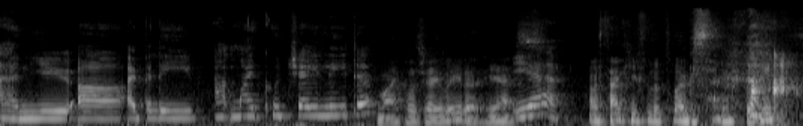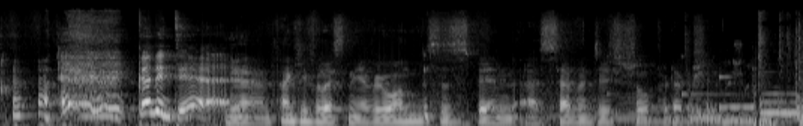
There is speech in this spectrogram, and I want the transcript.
And you are, I believe, at Michael J Leader. Michael J. Leader, yes. Yeah. Oh, thank you for the plug, Sophie. Gotta do it. yeah, and thank you for listening, everyone. This has been a Seven Digital production.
